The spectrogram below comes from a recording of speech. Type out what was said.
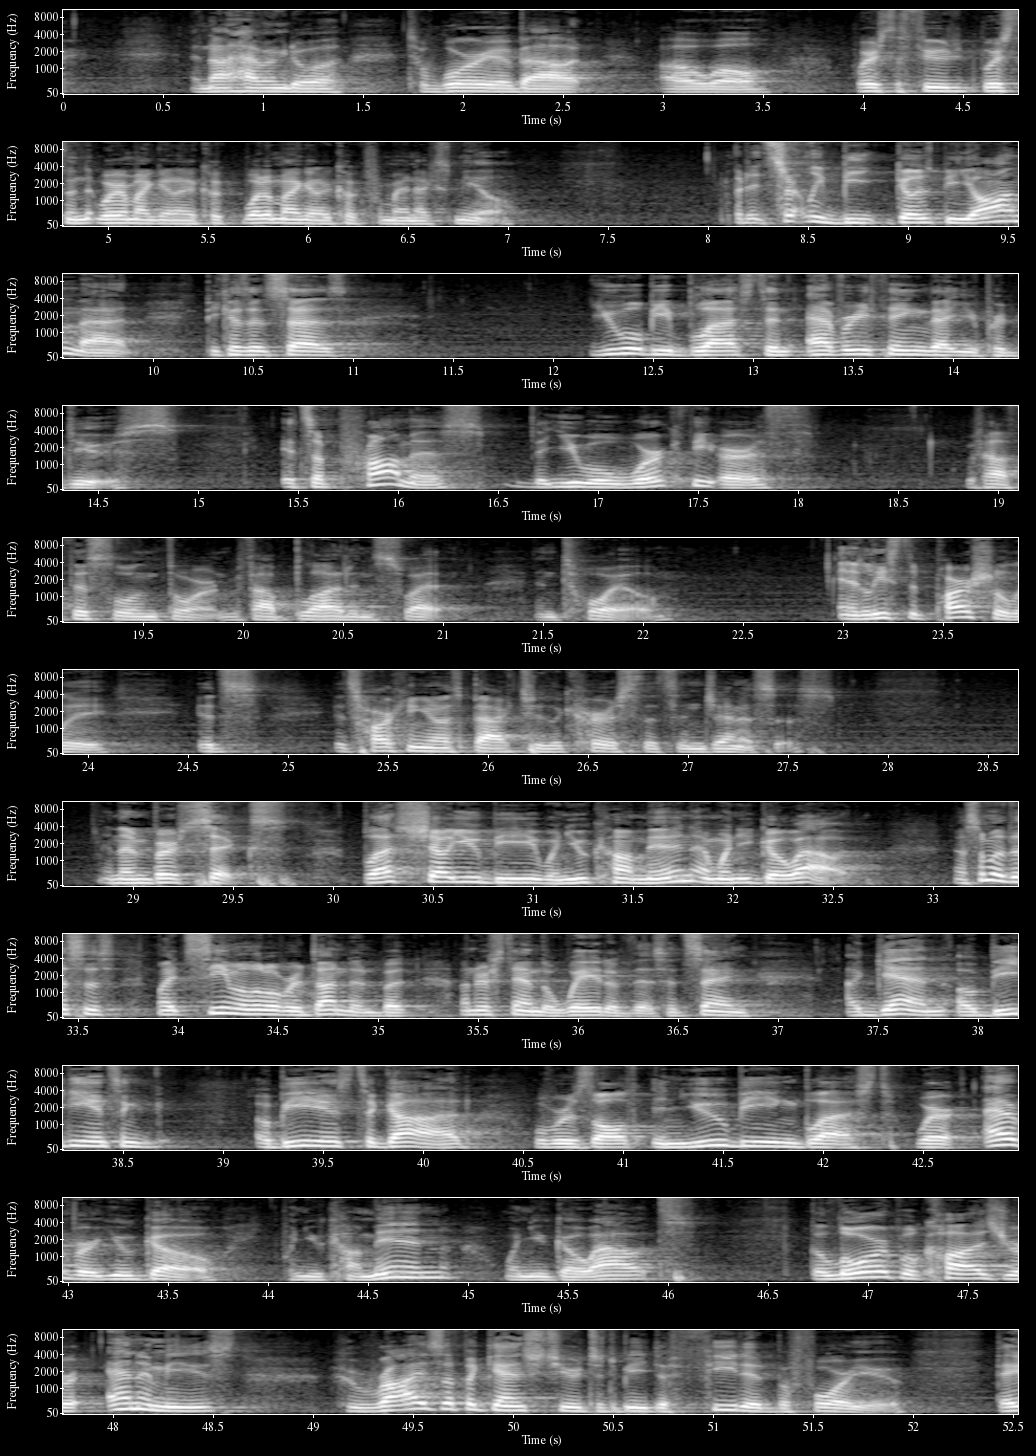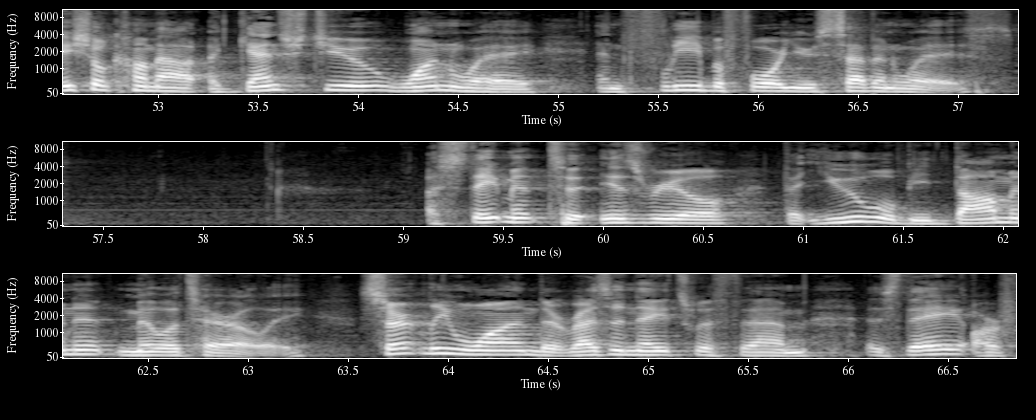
and not having to, uh, to worry about, oh, well, where's the food? Where's the, where am I going to cook? What am I going to cook for my next meal? But it certainly be, goes beyond that because it says, you will be blessed in everything that you produce. It's a promise that you will work the earth without thistle and thorn, without blood and sweat and toil. And at least partially, it's, it's harking us back to the curse that's in Genesis. And then verse 6 Blessed shall you be when you come in and when you go out. Now, some of this is, might seem a little redundant, but understand the weight of this. It's saying, again, obedience, and, obedience to God will result in you being blessed wherever you go, when you come in, when you go out. The Lord will cause your enemies who rise up against you to be defeated before you. They shall come out against you one way and flee before you seven ways. A statement to Israel that you will be dominant militarily. Certainly one that resonates with them as they are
